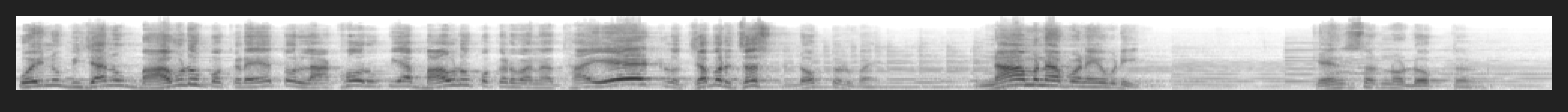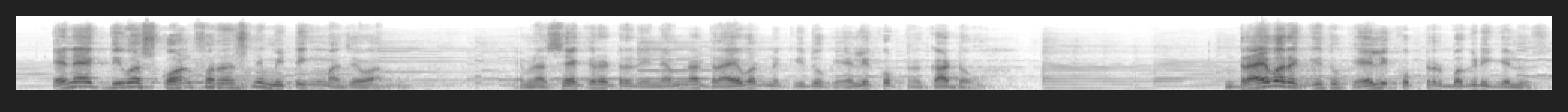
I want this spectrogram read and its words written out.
કોઈનું બીજાનું બાવડું પકડે તો લાખો રૂપિયા બાવડું પકડવાના થાય એટલો જબરજસ્ત ડોક્ટર ભાઈ. નામના પણ એવડી. કેન્સરનો ડોક્ટર. એને એક દિવસ કોન્ફરન્સની મિટિંગમાં જવાનું. એમના સેક્રેટરીને એમના ડ્રાઈવરને કીધું કે હેલિકોપ્ટર કાઢો. ડ્રાઈવરે કીધું કે હેલિકોપ્ટર બગડી ગયેલું છે.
